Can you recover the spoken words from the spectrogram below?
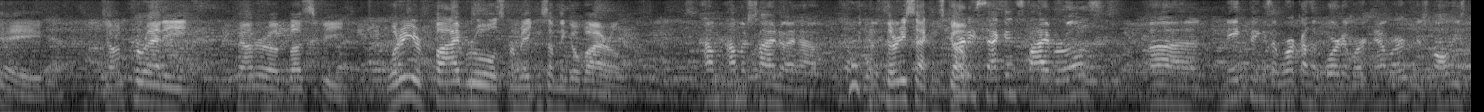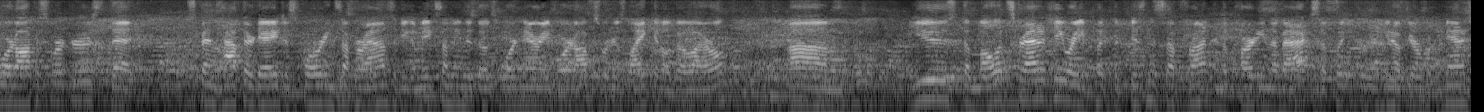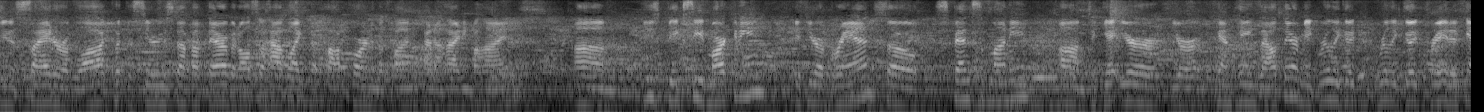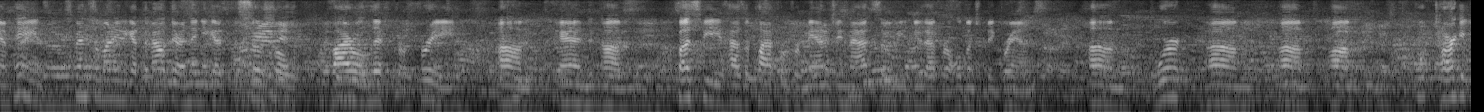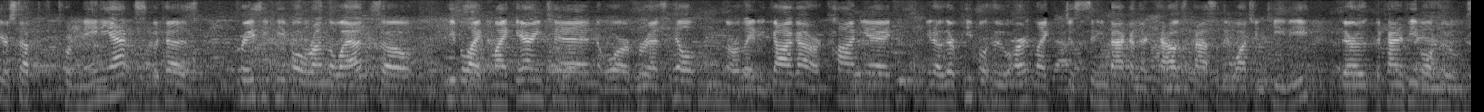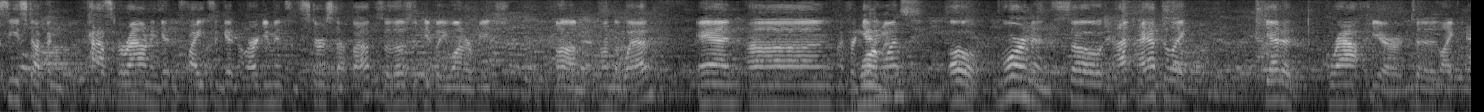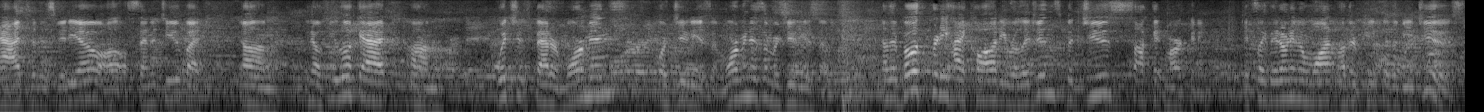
Okay, Jonah Peretti, founder of BuzzFeed. What are your five rules for making something go viral? How, how much time do I have? 30 seconds, go. 30 seconds, five rules. Uh, make things that work on the Bored at Work network. There's all these bored office workers that spend half their day just forwarding stuff around. So if you can make something that those ordinary bored office workers like, it'll go viral. Um, use the mullet strategy where you put the business up front and the party in the back. So put, you know, if you're managing a site or a blog, put the serious stuff up there, but also have like the popcorn and the fun kind of hiding behind. Um, use big seed marketing if you're a brand. So spend some money um, to get your your campaigns out there. Make really good, really good creative campaigns. Spend some money to get them out there, and then you get the social viral lift for free. Um, and um, BuzzFeed has a platform for managing that, so we do that for a whole bunch of big brands. Um, work, um, target your stuff toward maniacs because crazy people run the web. So people like Mike Arrington or Perez Hilton or Lady Gaga or Kanye, you know, they're people who aren't like just sitting back on their couch passively watching TV. They're the kind of people who see stuff and pass it around and get in fights and get in arguments and stir stuff up. So those are the people you want to reach um, on the web. And uh, I forget Mormons. one. Oh, Mormons. So I, I have to like get a graph here to like add to this video. I'll, send it to you. But um, you know, if you look at um, which is better, Mormons or Judaism, Mormonism or Judaism. Now they're both pretty high quality religions, but Jews suck at marketing. It's like they don't even want other people to be Jews.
